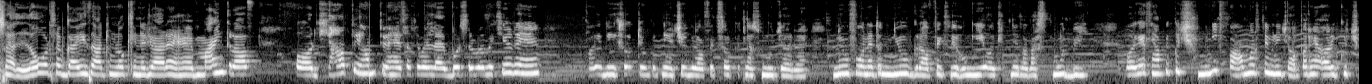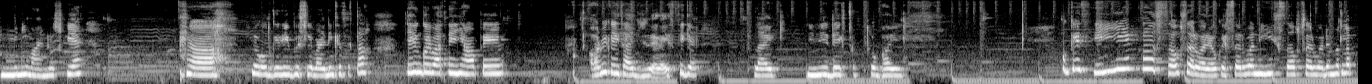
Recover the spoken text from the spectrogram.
So hello और सब guys आज हम लोग खेलने जा रहे हैं माइनक्राफ्ट और यहाँ पे हम जो है, सबसे पहले लाइव बोर्ड सर्वर में खेल रहे हैं। भाई देख सकते हो कितनी अच्छी ग्राफिक्स और कितना स्मूथ चल रहा है। न्यू फ़ोन है तो न्यू ग्राफिक्स भी होंगी और कितने ज़्यादा स्मूथ भी। और गैस यहाँ पे कुछ मिनी फार्मर्स थे मिनी चॉपर हैं और कुछ मिनी माइनर्स भी हैं। मैं बहुत गरीब इसलिए बाई नहीं कर सकता। लेकिन कोई बात नहीं, यहाँ पे और भी कई सारी चीज़ें है ठीक है? लाइक ये देख सकते हो भाई। ओके ये एक सब सर्वर है ओके सर्वर नहीं, सब सर्वर है मतलब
